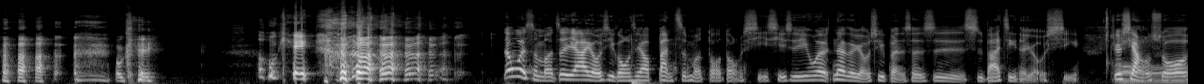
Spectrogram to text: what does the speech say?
OK，OK。那为什么这家游戏公司要办这么多东西？其实因为那个游戏本身是十八禁的游戏，就想说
